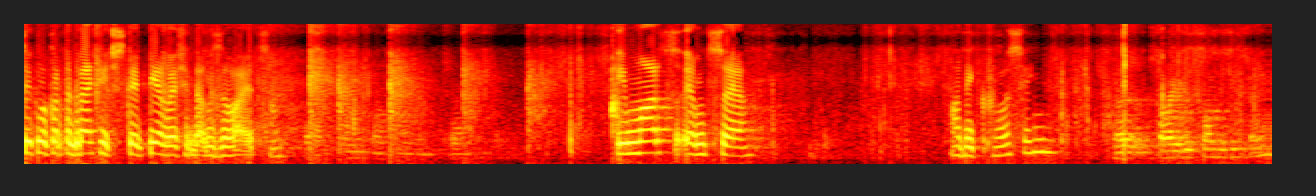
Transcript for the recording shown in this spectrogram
циклокартографическое первое всегда называется. И Марс МЦ. Are they crossing? Uh, sorry, which one did you say?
